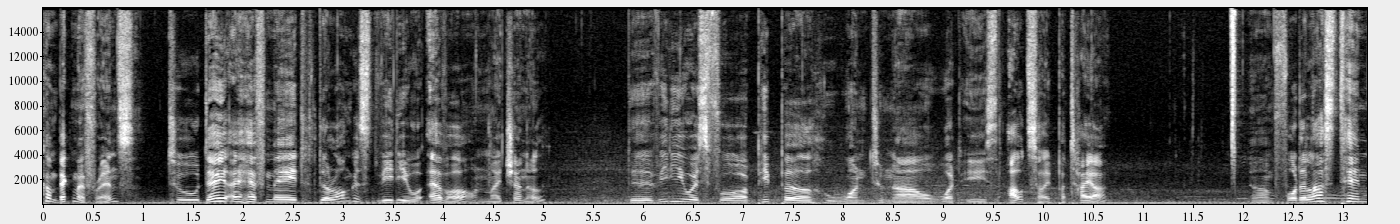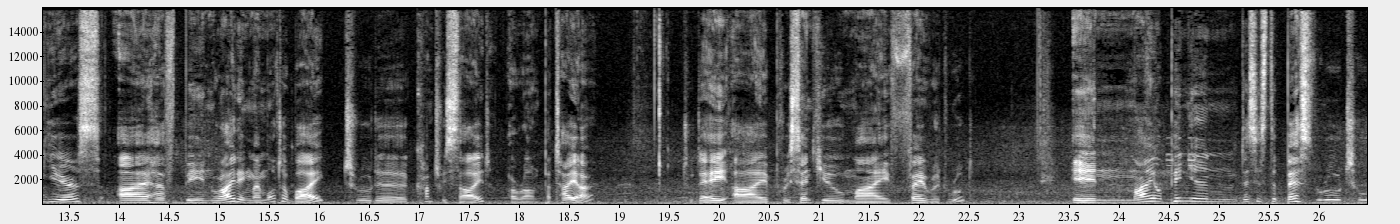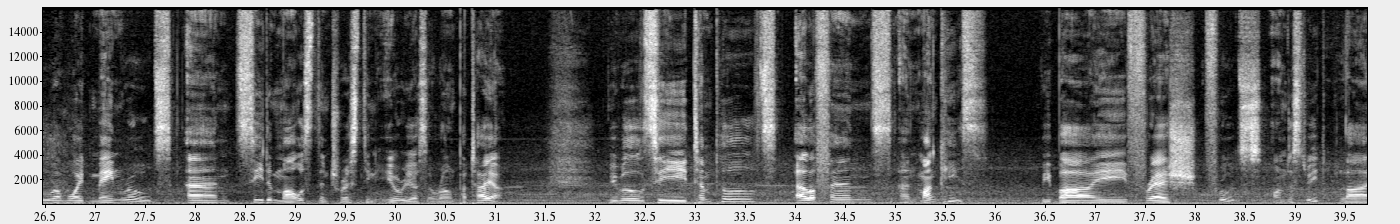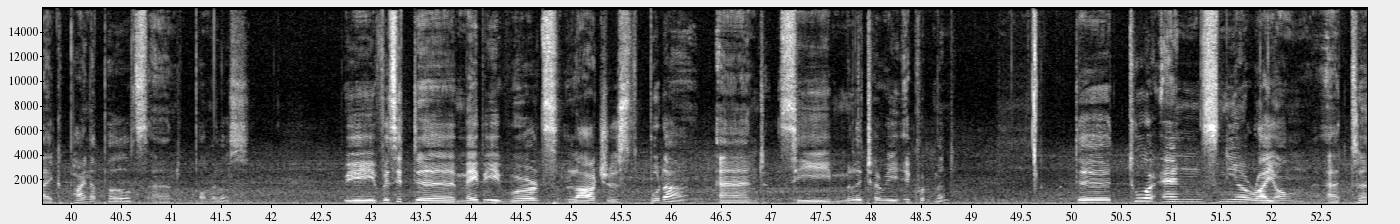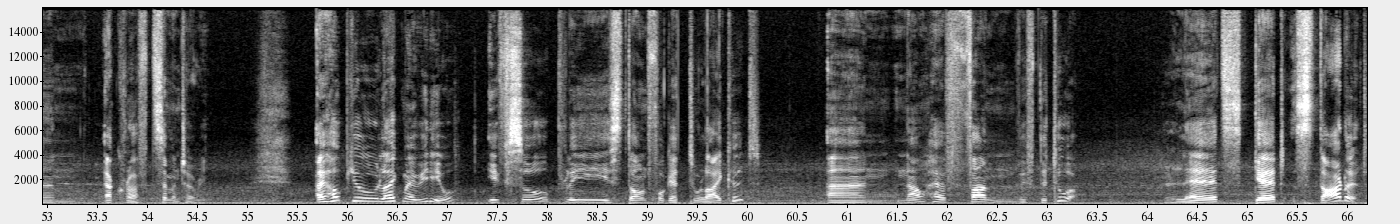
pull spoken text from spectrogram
Welcome back my friends. Today I have made the longest video ever on my channel. The video is for people who want to know what is outside Pattaya. Um, for the last 10 years I have been riding my motorbike through the countryside around Pattaya. Today I present you my favorite route. In my opinion, this is the best route to avoid main roads and see the most interesting areas around Pattaya. We will see temples, elephants and monkeys. We buy fresh fruits on the street like pineapples and pomelos. We visit the maybe world's largest Buddha and see military equipment. The tour ends near Rayong at an aircraft cemetery. I hope you like my video. If so, please don't forget to like it. And now have fun with the tour. Let's get started!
